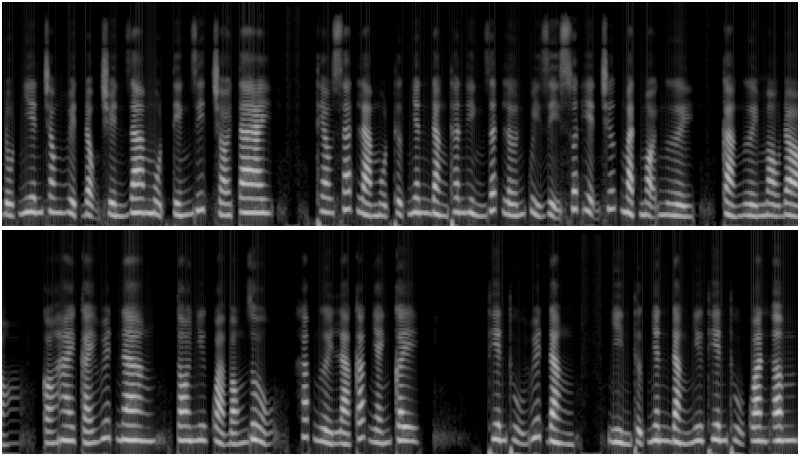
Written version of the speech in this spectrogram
đột nhiên trong huyệt động truyền ra một tiếng rít chói tai. Theo sát là một thực nhân đằng thân hình rất lớn quỷ dị xuất hiện trước mặt mọi người, cả người màu đỏ, có hai cái huyết nang, to như quả bóng rổ, khắp người là các nhánh cây. Thiên thủ huyết đằng, nhìn thực nhân đằng như thiên thủ quan âm,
